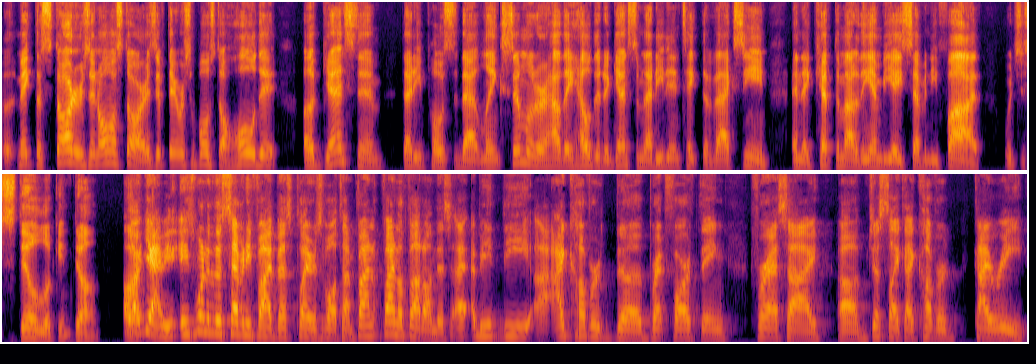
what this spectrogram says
uh, make the starters an all-star?" As if they were supposed to hold it against him that he posted that link, similar to how they held it against him that he didn't take the vaccine and they kept him out of the NBA 75, which is still looking dumb. All well, right. yeah, he's one of the 75 best players of all time. Final, final thought on this. I, I mean, the I covered the Brett Favre thing for SI, uh, just like I covered Kyrie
